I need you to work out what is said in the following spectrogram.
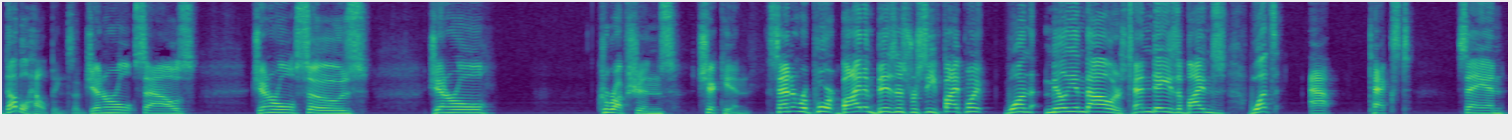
double helpings of General Sows, General So's, General Corruption's chicken. Senate report Biden business received $5.1 million. 10 days of Biden's WhatsApp text saying,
